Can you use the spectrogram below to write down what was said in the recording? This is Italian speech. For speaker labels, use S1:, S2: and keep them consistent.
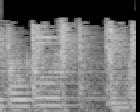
S1: Buongiorno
